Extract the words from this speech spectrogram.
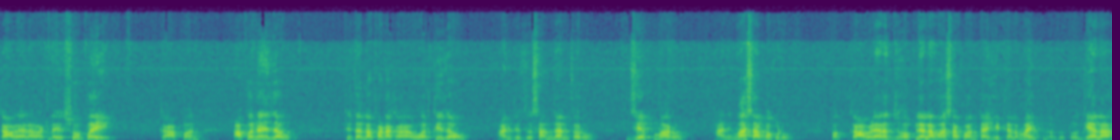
कावळ्याला वाटलं हे सोपं आहे का आपण आपणही जाऊ तिथं लफाटा वरती जाऊ आणि त्याचं संधान करू झेप मारू आणि मासा पकडू. मग कावळ्याला झोपलेला मासा कोणता हे त्याला माहीत नव्हतं. तो गेला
